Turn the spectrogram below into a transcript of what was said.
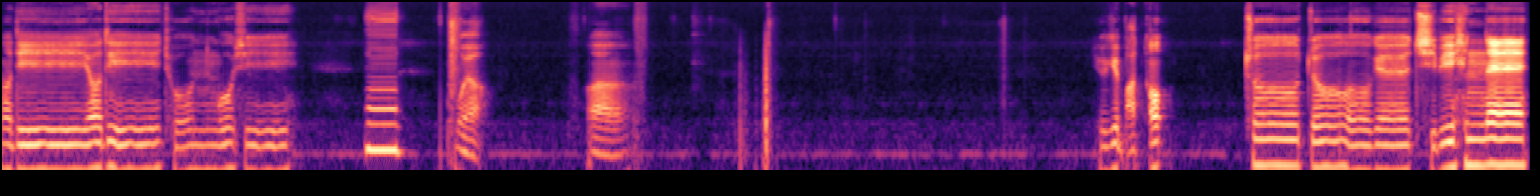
어디, 어디, 좋은 곳이. 뭐야? 아. 여기 맞, 어? 저쪽에 집이 있네.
